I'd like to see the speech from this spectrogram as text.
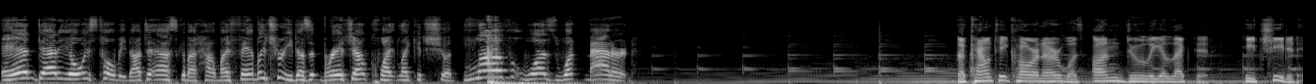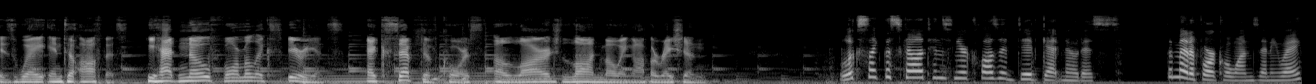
And Daddy always told me not to ask about how my family tree doesn't branch out quite like it should. Love was what mattered. The county coroner was unduly elected. He cheated his way into office. He had no formal experience, except, of course, a large lawn mowing operation. Looks like the skeletons in your closet did get noticed. The metaphorical ones, anyway.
